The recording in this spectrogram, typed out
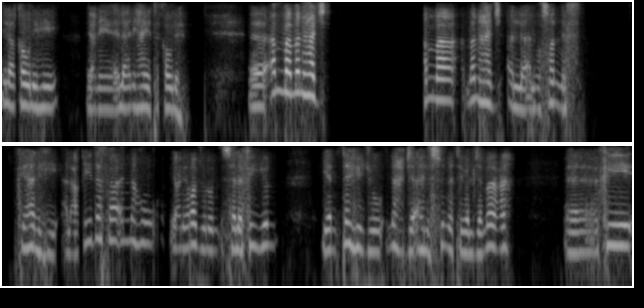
إلى قوله يعني إلى نهاية قوله. أما منهج أما منهج المصنف في هذه العقيدة فإنه يعني رجل سلفي ينتهج نهج أهل السنة والجماعة آه، في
